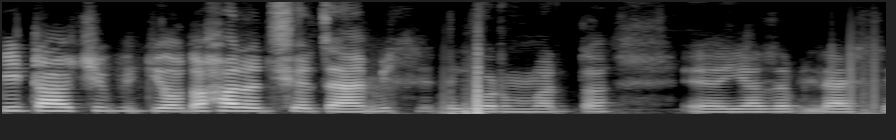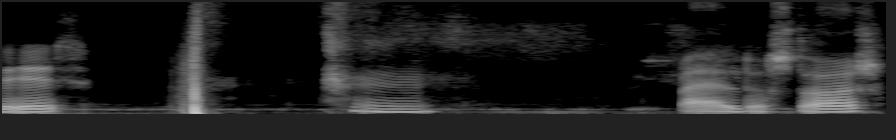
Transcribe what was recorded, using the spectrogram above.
Bir dahaki videoda hara düşəcəyimi siz də yorumlarda e, yaza bilərsiniz. Hmm. Bəli dostlar.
